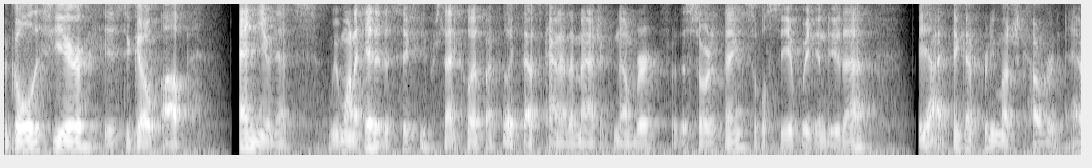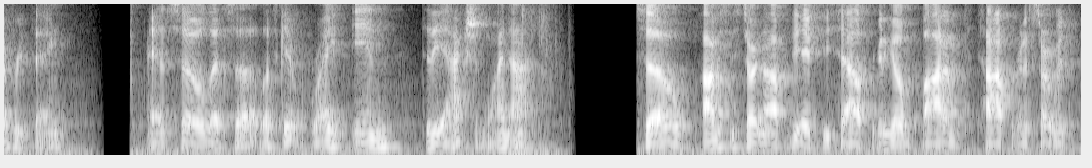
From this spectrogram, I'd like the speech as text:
the goal this year is to go up 10 units. We want to hit it a 60% clip. I feel like that's kind of the magic number for this sort of thing. So we'll see if we can do that. But yeah, I think I pretty much covered everything. And so let's uh, let's get right into the action. Why not? So obviously starting off with the AFC South, we're gonna go bottom to top. We're gonna start with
